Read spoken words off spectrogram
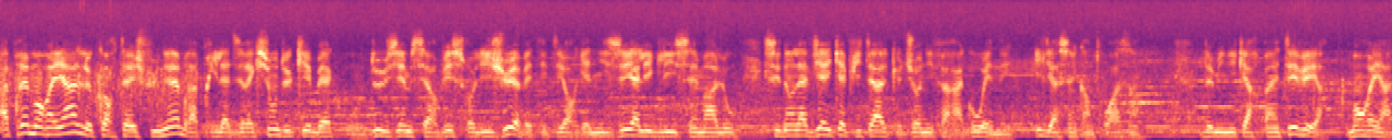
Après Montréal, le cortège funèbre a pris la direction de Québec, où un deuxième service religieux avait été organisé à l'église Saint-Malo. C'est dans la vieille capitale que Johnny Farago est né, il y a 53 ans. Dominique Arpin, TVA, Montréal.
